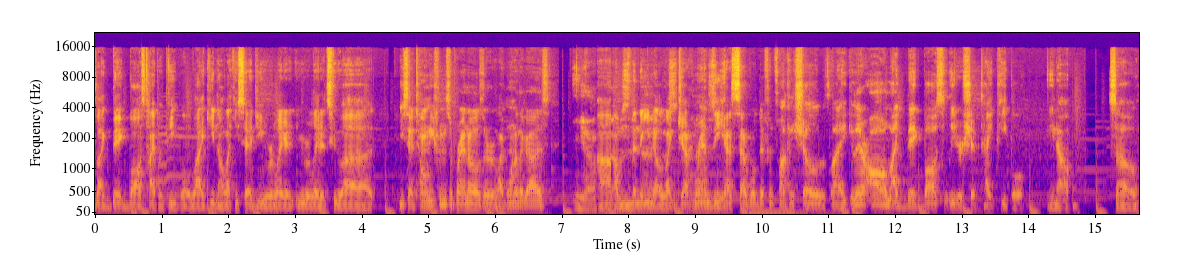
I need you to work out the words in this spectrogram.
like big boss type of people. Like you know, like you said, you related you related to uh you said Tony from The Sopranos or like one of the guys. yeah. Um, and then you know, like Jeff. Ramsay has several different fucking shows. Like they're all like big boss leadership type people. You know, so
